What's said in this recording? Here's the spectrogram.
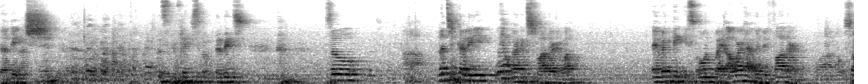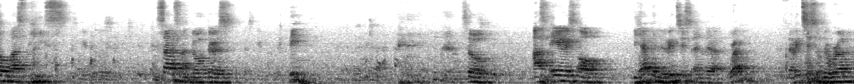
the rich. that's the place of the rich. So uh, logically, we have a rich father, diba? Everything is owned by our heavenly Father. So must his sons and daughters be. so, as heirs of the heavenly riches and the world, the riches of the world,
